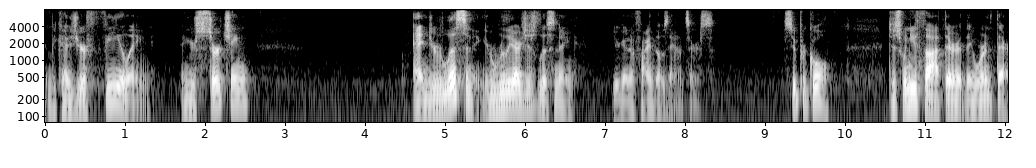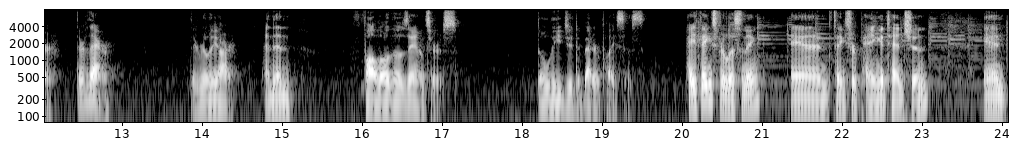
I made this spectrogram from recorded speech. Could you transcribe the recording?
and because you're feeling and you're searching and you're listening, you really are just listening, you're going to find those answers. Super cool. Just when you thought they weren't there, they're there. They really are. And then follow those answers. They'll lead you to better places. Hey, thanks for listening and thanks for paying attention. And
